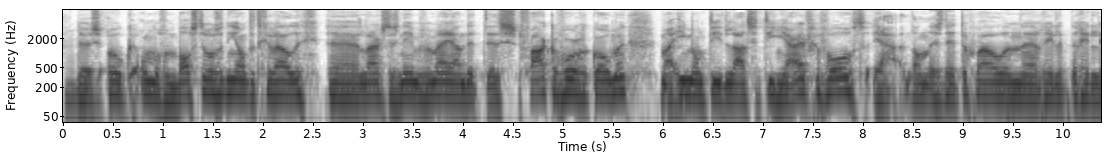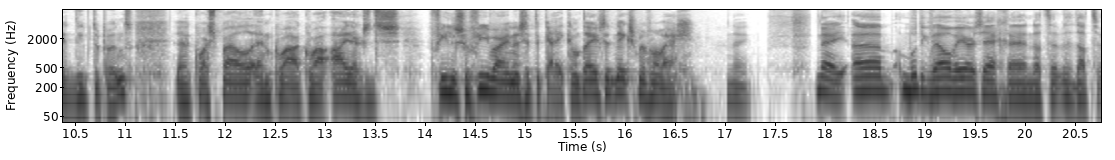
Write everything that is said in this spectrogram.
Mhm. Dus ook onder Van Basten was het niet altijd geweldig. Eh Lars, dus nemen van mij aan, dit is vaker voorgekomen. Maar Mhm. iemand die de laatste tien jaar heeft gevolgd, ja, dan is dit toch wel een eh, redelijk, redelijk dieptepunt. Qua spel en qua, qua Ajax filosofie waar je naar zit te kijken. Want daar heeft het niks meer van weg. Nee. Nee, ehm, moet ik wel weer zeggen. En dat, dat,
